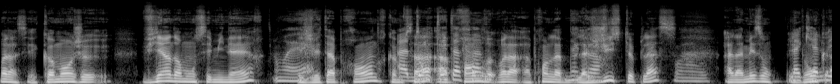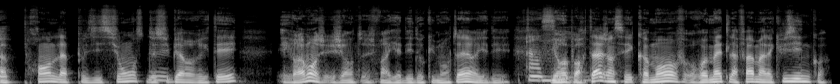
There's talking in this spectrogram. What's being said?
Voilà, c'est comment je viens dans mon séminaire Ouais. et je vais t'apprendre comme À ça à prendre, voilà, à prendre la, juste place à la maison. La et donc calmer. à prendre la position de Mm. supériorité. Et vraiment, ent- enfin, il y a des documentaires, il y a des, reportages, hein, c'est comment remettre la femme à la cuisine, quoi.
